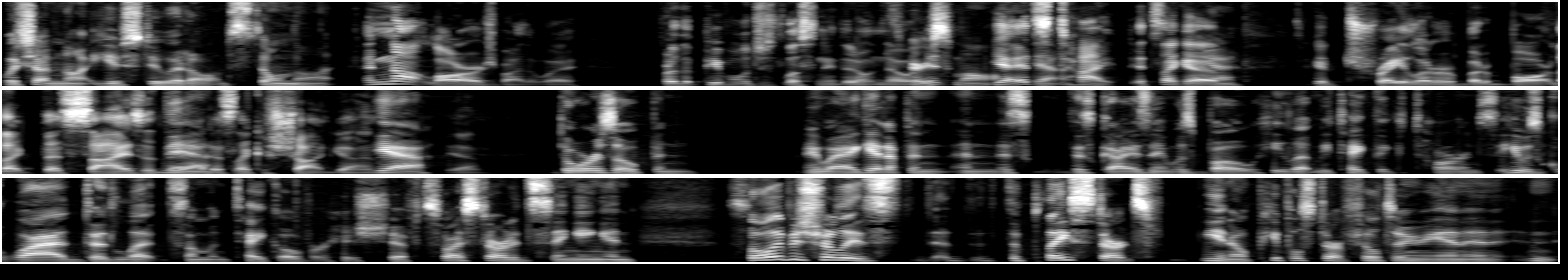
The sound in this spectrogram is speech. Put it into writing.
which I'm not used to at all. I'm still not. And not large, by the way. For the people just listening, they don't know. very It- small, Yeah, it's yeah. tight. It's like a Yeah. it's like a trailer, but a bar like the size of that. Yeah. It's like a shotgun. Yeah. Yeah. Doors open. Anyway, I get up and, and this this guy's name was Bo. He let me take the guitar and he was glad to let someone take over his shift. So I started singing and slowly but surely this, the the place starts, you know, people start filtering in and, and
